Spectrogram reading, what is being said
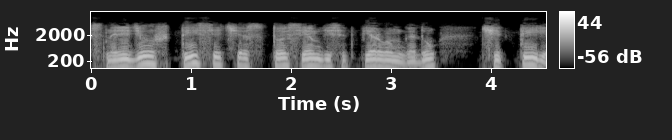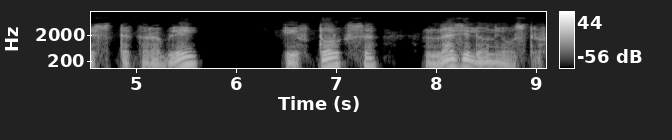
снарядил в 1171 году 400 кораблей и вторгся на Зеленый остров.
